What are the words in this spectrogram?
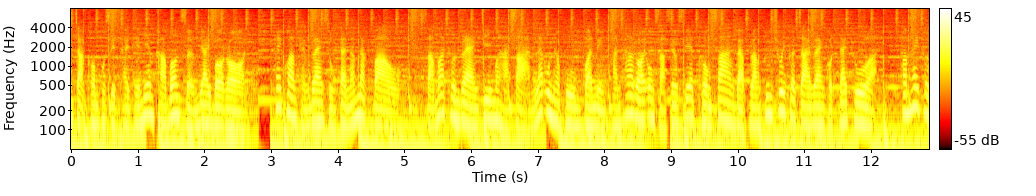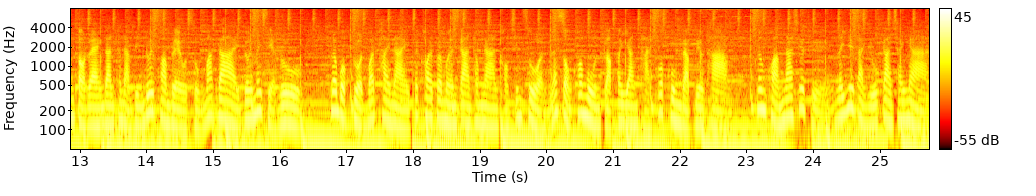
ำจากคอมโพสิตไทเทเนียมคาร์บอนเสริมใยบอรอน ให้ความแข็งแรงสูงแต่น้ำหนักเบา สามารถทนแรงจีมหาศาลและอุณหภูมิกว่า 1,500 องศาเซลเซียสโครงสร้างแบบรังพึ่งช่วยกระจายแรงกดได้ทั่วทำให้ทนต่อแรงดันขณะบินด้วยความเร็วสูงมากได้ โดยไม่เสียรูประบบตรวจวัดภายในจะคอยประเมินการทำงานของชิ้นส่วน และส่งข้อมูลกลับไปยังฐานควบคุมแบบเรียลไทม์เพิ่มความน่าเชื่อถือและยืดอายุการใช้งาน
